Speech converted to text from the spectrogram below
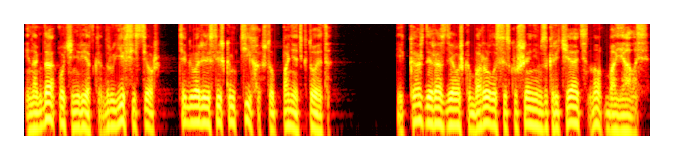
Иногда, очень редко, других сестер. Те говорили слишком тихо, чтобы понять, кто это. И каждый раз девушка боролась с искушением закричать, но боялась.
